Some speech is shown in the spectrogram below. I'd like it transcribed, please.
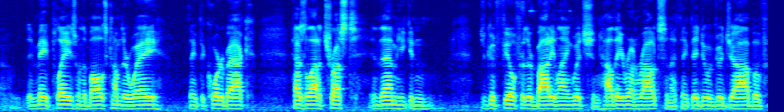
Um, they've made plays when the balls come their way. I think the quarterback has a lot of trust in them. He can there's a good feel for their body language and how they run routes, and I think they do a good job of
